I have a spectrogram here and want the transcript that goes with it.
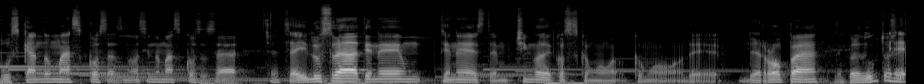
buscando más cosas, ¿no? Haciendo más cosas, o sea, Sí. se ilustra, tiene un, tiene este, un chingo de cosas como, como de, de ropa. De productos Eh,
